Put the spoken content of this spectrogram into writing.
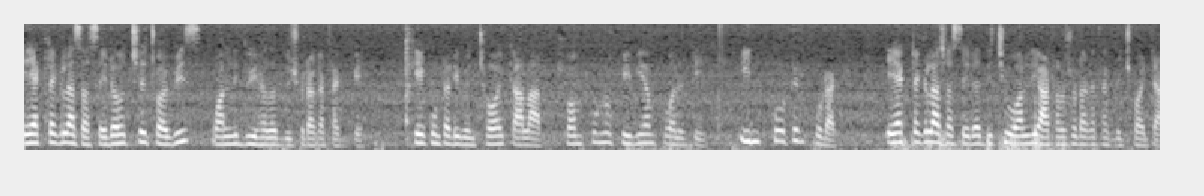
এই একটা গ্লাস আছে। এটা হচ্ছে ছয় পিস ওয়ানলি দুই হাজার দুশো টাকা থাকবে। কে কোনটা নেবেন ছয় কালার সম্পূর্ণ প্রিমিয়াম কোয়ালিটি ইম্পোর্টেড প্রোডাক্ট এই একটা গ্লাস আছে, এটা দিচ্ছি ওনলি আঠারোশো টাকা থাকবে ছয়টা।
